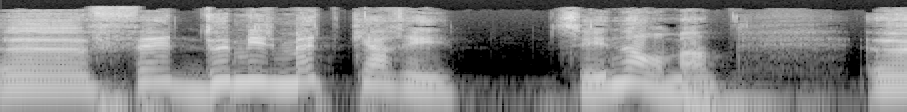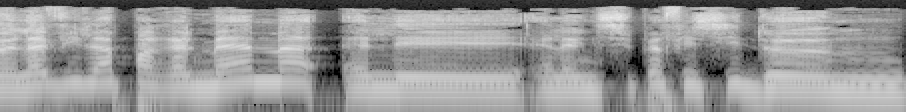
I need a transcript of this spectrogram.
euh, fait 2000 mètres carrés. C'est énorme. Hein. Euh, la villa par elle-même, elle est, elle a une superficie de hum,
